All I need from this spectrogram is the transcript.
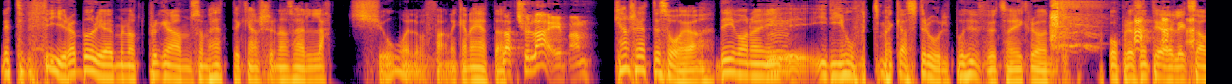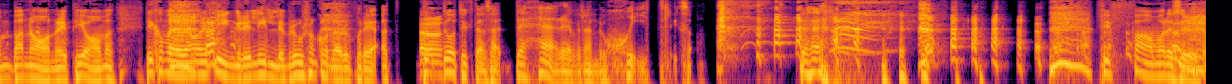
När TV4 började med något program som hette kanske någon sån här Lattjo, eller vad fan det kan heta. Lattjo Lajban. Kanske hette så, ja. Det var någon Mm. idiot med kastrull på huvudet som gick runt och presenterade liksom bananer i pyjamas. Det kommer jag har en yngre lillebror som kollade på det. Att då, då tyckte jag så här, det här är väl ändå skit liksom. Det här... Fy fan vad det ser ut.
